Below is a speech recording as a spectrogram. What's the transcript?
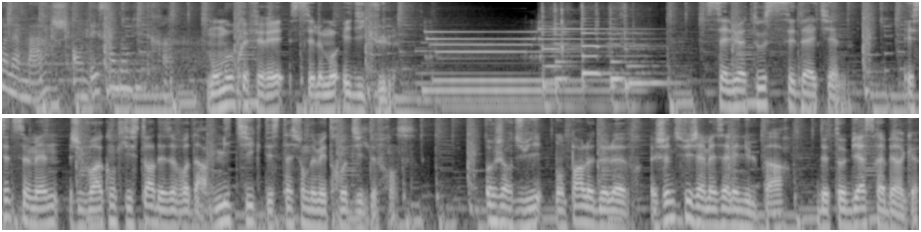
à la marche en descendant du train. Mon mot préféré, c'est le mot édicule. Salut à tous, c'est Daetienne. Et cette semaine, je vous raconte l'histoire des œuvres d'art mythiques des stations de métro d'Île-de-France. Aujourd'hui, on parle de l'œuvre Je ne suis jamais allé nulle part de Tobias Reberger.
